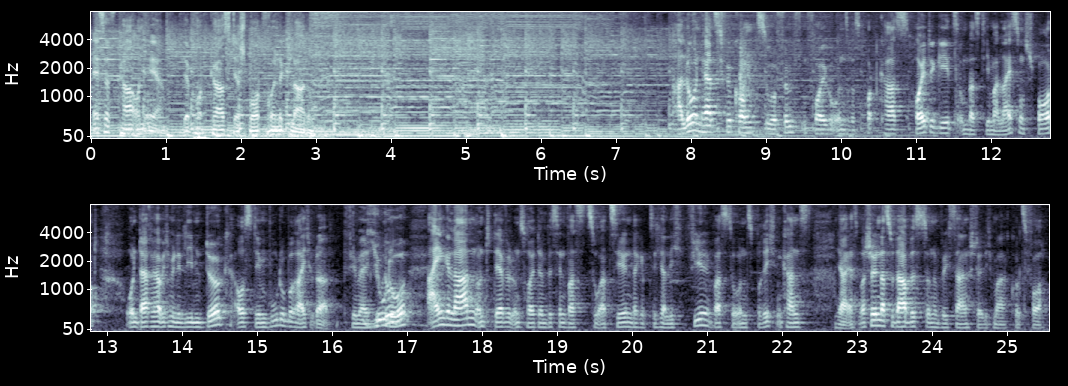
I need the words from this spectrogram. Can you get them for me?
SFK on Air, der Podcast der Sportfreunde Klado. Hallo und herzlich willkommen zur fünften Folge unseres Podcasts. Heute geht es um das Thema Leistungssport und dafür habe ich mir den lieben Dirk aus dem Budo-Bereich oder vielmehr Judo. Judo eingeladen und der wird uns heute ein bisschen was zu erzählen. Da gibt es sicherlich viel, was du uns berichten kannst. Ja, erstmal schön, dass du da bist und dann würde ich sagen, stell dich mal kurz vor.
